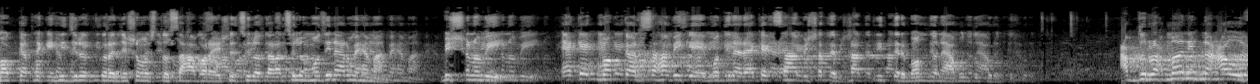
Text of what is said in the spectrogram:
মক্কা থেকে হিজরত করে যে সমস্ত সাহাবারা এসেছিল, তারা ছিল মদিনার মেহমান, বিশ্বনবী। এক এক মক্কার সাহাবিকে মদিনার এক এক সাহাবির সাথে ভ্রাতৃত্বের বন্ধনে আবদ্ধ করে আব্দুর রহমান ইবনা আউফ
